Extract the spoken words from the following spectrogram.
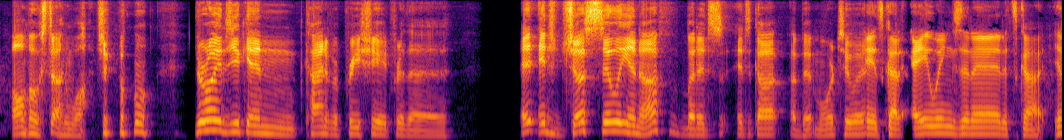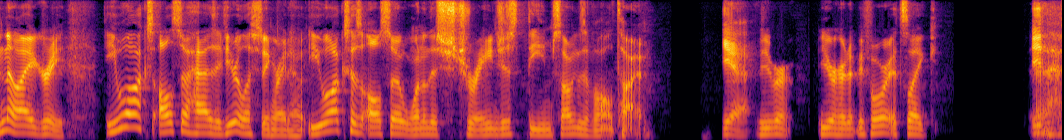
Almost unwatchable droids you can kind of appreciate for the it, it's just silly enough but it's it's got a bit more to it it's got a wings in it it's got you know i agree ewoks also has if you're listening right now ewoks has also one of the strangest theme songs of all time yeah you ever you ever heard it before it's like it, uh,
